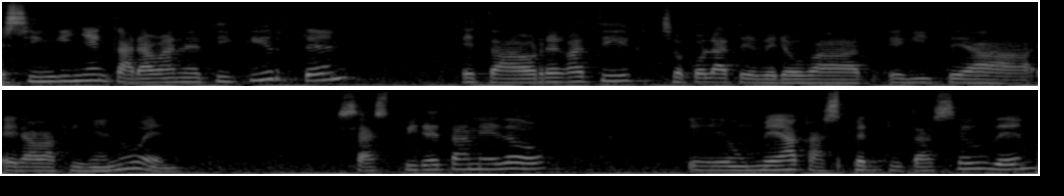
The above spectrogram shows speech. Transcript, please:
Ezin ginen karabanetik irten, eta horregatik txokolate bero bat egitea erabaki genuen. Zazpiretan edo, e, umeak aspertuta zeuden,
